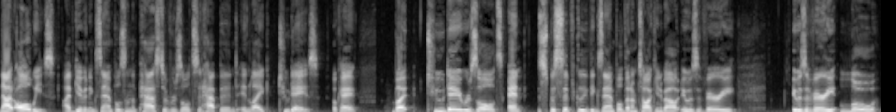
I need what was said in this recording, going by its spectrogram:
Not always. I've given examples in the past of results that happened in like two days, okay? But two day results, and specifically the example that I'm talking about, it was a very it was a very low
